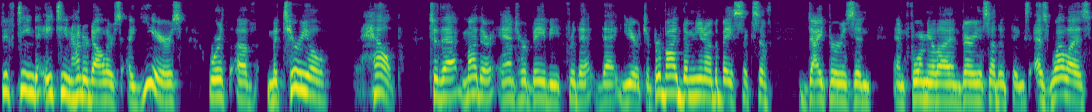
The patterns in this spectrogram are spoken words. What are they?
fifteen to eighteen hundred dollars a year's worth of material help to that mother and her baby for that that year to provide them, you know, the basics of diapers and and formula and various other things, as well as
